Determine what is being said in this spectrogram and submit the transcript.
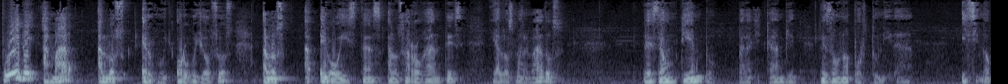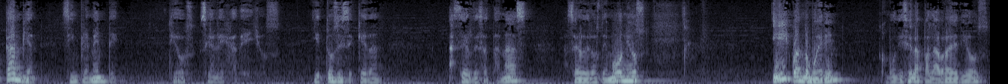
puede amar a los orgullosos, a los egoístas, a los arrogantes y a los malvados. Les da un tiempo para que cambien, les da una oportunidad. Y si no cambian, simplemente Dios se aleja de ellos. Y entonces se quedan a ser de Satanás, a ser de los demonios. Y cuando mueren, como dice la palabra de Dios,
